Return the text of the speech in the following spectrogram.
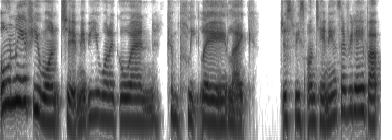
only if you want to. Maybe you want to go in completely like just be spontaneous every day, but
